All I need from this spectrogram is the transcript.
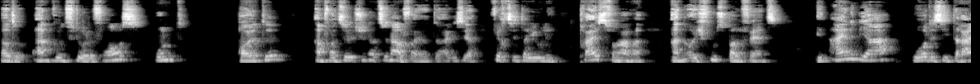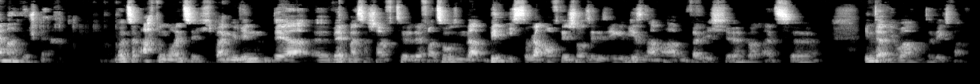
Also Ankunft Tour de France und heute am französischen Nationalfeiertag ist ja 14. Juli. Preisfahrer an euch Fußballfans. In einem Jahr wurde sie dreimal gesperrt. 1998 beim Gewinn der äh, Weltmeisterschaft der Franzosen, da bin ich sogar auf den Champs-Élysées gewesen am Abend, weil ich äh, dort als äh, Interviewer unterwegs war.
